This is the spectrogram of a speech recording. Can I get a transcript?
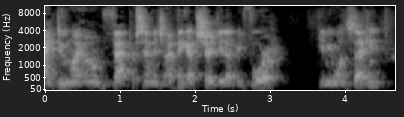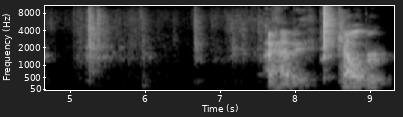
I do my own fat percentage. I think I've showed you that before. Give me one second. I have a caliber.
